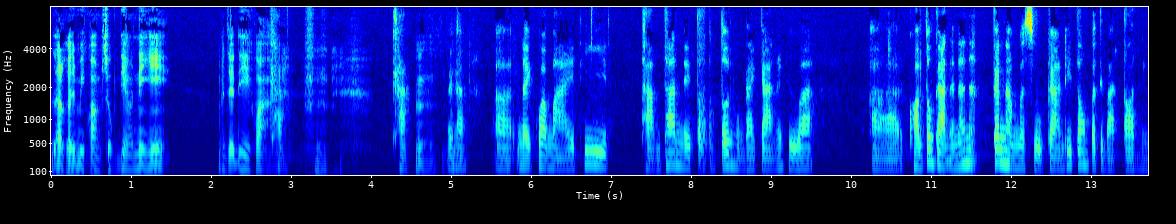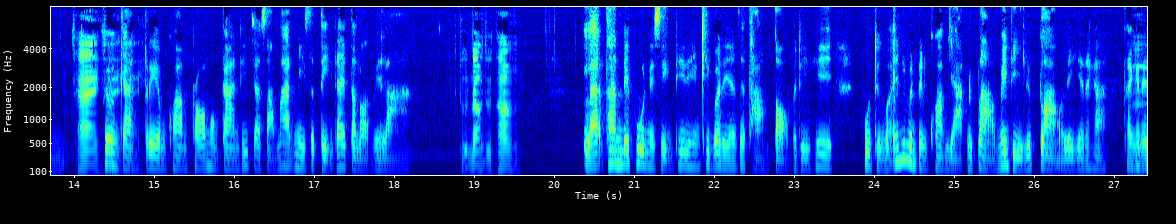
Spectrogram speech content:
แล้วก็จะมีความสุขเดี๋ยวนี้ มันจะดีกว่า ค่ะนะคะในความหมายที่ถามท่านในตอนต้นของรายการก็คือว่าความต้องการอันนั้นอะก็นำมาสู่การที่ต้องปฏิบัติตอนนี้ใช่เพื่อการเตรียมความพร้อมของการที่จะสามารถมีสติได้ตลอดเวลา ถูกต้องถูกต้อง และท่านได้พูดในสิ่งที่ดิฉันคิดว่าดิฉันจะถามต่อพอดีที่พูดถึงว่าไอ้นี่มันเป็นความอยากหรือเปล่าไม่ดีหรือเปล่าอะไรเงี้ยนะคะ ท่านก็ได้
